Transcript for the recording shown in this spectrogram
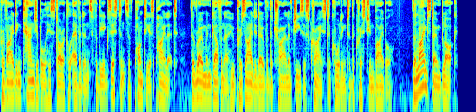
providing tangible historical evidence for the existence of Pontius Pilate, the Roman governor who presided over the trial of Jesus Christ according to the Christian Bible. The limestone block,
